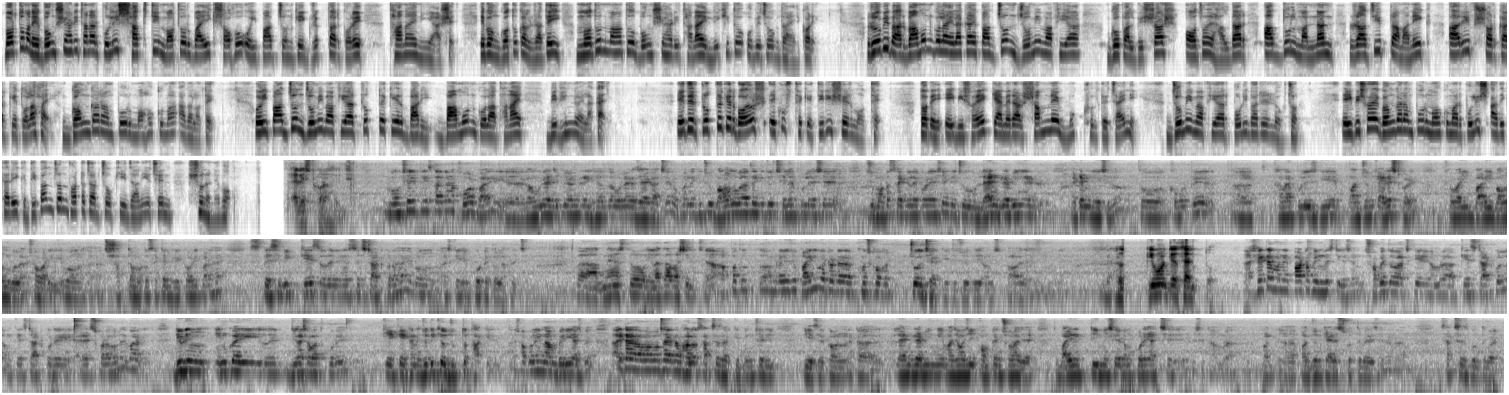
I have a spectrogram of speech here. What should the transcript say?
বর্তমানে বংশীহারি থানার পুলিশ সাতটি মোটর বাইক সহ ওই পাঁচজনকে গ্রেপ্তার করে থানায় নিয়ে আসে এবং গতকাল রাতেই মদন মাহাতো বংশীহারি থানায় লিখিত অভিযোগ দায়ের করে। রবিবার বামনগোলা এলাকায় পাঁচজন জমি মাফিয়া গোপাল বিশ্বাস, অজয় হালদার, আব্দুল মান্নান, রাজীব প্রামাণিক, আরিফ সরকারকে তোলা হয় গঙ্গারামপুর মহকুমা আদালতে। ওই পাঁচজন জমি মাফিয়ার প্রত্যেকের বাড়ি বামনগোলা থানায় বিভিন্ন এলাকায়। এদের প্রত্যেকের বয়স একুশ থেকে তিরিশের মধ্যে। তবে এই বিষয়ে ক্যামেরার সামনে মুখ খুলতে চায়নি জমি মাফিয়ার পরিবারের লোকজন। এই বিষয়ে গঙ্গারামপুর মহকুমার পুলিশ আধিকারিক দীপাঞ্জন ভট্টাচার্য কি জানিয়েছেন শুনে নেব। অ্যারেস্ট করা হয়েছে। বংশালী পিএস কালকে একটা খবর পাই গাঙ্গুলিয়া জিপি আন্ডারে হিয়ালদা বলে একটা জায়গা আছে ওখানে কিছু বাউনগুলাতে কিছু ছেলে পুলে এসে কিছু মোটর সাইকেলে করে এসে কিছু ল্যান্ড গ্র্যাবিংয়ের অ্যাটেম্প নিয়েছিল। তো খবর পেয়ে থানার পুলিশ গিয়ে পাঁচজনকে অ্যারেস্ট করে সবাই বাড়ি বামনগোলা সবারই এবং সাতটা মোটর সাইকেল রিকভারি করা হয়। স্পেসিফিক কেস ওদের এগেনস্টে স্টার্ট করা হয় এবং আজকে কোর্টে তোলা হয়েছে। আগ্নেয়াস্ত্র এলাকাবাসী আপাতত আমরা কিছু পাইনি বাট ওটা খোঁজ খবর চলছে আর কি কিছু যদি পাওয়া যায়। তো কি মনে হচ্ছে স্যার? তো সেটা মানে পার্ট অফ ইনভেস্টিগেশন সবে তো আজকে আমরা কেস স্টার্ট করলাম। কেস স্টার্ট করে অ্যারেস্ট করা হলো। এবার ডিউরিং ইনকোয়ারি জিজ্ঞাসাবাদ করে কে কে এখানে যদি কেউ যুক্ত থাকে সকলেই নাম বেরিয়ে আসবে। আর এটা আমার মধ্যে একটা ভালো সাকসেস আর কি বংশেরি পিএসের কারণ একটা ল্যান্ড গ্র্যাবিং নিয়ে মাঝে মাঝেই কমপ্লেন শোনা যায়। তো বাইরের টিম এসে এরকম করে যাচ্ছে সেটা আমরা পাঁচ- পাঁচজনকে অ্যারেস্ট করতে পেরেছি। এটা সাকসেস বলতে পারি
